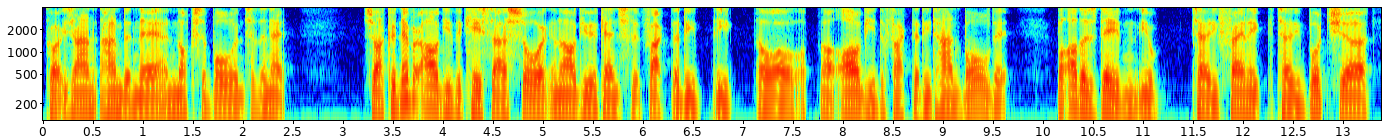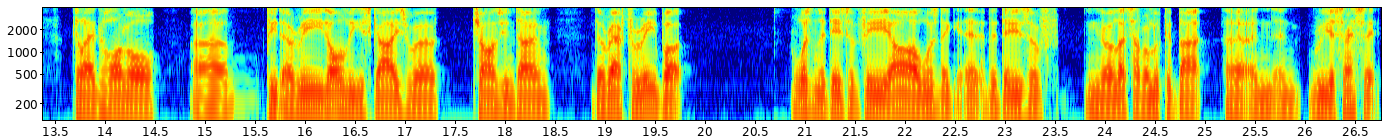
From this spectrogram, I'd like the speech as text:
got his hand in there and knocks the ball into the net. So I could never argue the case that I saw it and argue against the fact that he, he or argue the fact that he'd handballed it. But others did. And, you know, Terry Fenwick, Terry Butcher, Glenn Hoddle, uh, Peter Reid, all these guys were charging down the referee. But it wasn't the days of VAR, wasn't it uh, the days of, you know, let's have a look at that uh, and, and reassess it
